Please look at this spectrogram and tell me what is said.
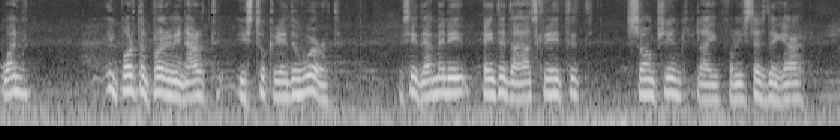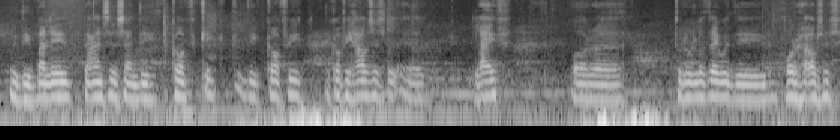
one important problem in art is to create the world. You see, there are many painters that have created something like, for instance, Degas with the ballet dances and the coffee, the coffee, the coffee houses uh, life, or uh, Toulouse-Lautrec with the whorehouses,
